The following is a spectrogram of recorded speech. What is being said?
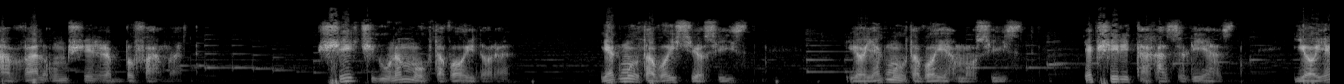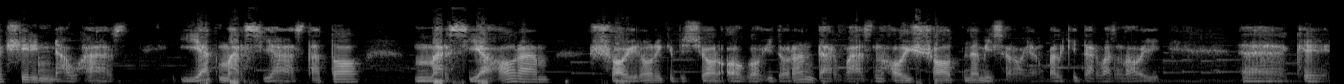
اول اون شعر را بفهمد. شعر چگونه محتوایی داره؟ یک محتوای سیاسی است یا یک محتوای حماسی است؟ یک شعر تغزلی است؟ یا یک شعر نوحه است یک مرسیه است. حتی مرسیه ها هم شاعرانی که بسیار آگاهی دارند در وزنهای شاد نمی سرایند بلکه در وزنهای که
